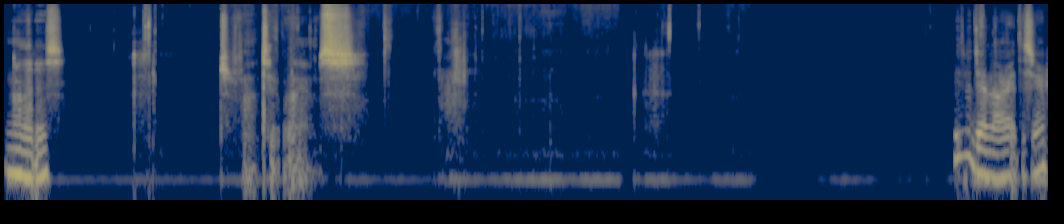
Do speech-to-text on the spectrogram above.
No, that is. Javonte Williams. He's been doing all right this year.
